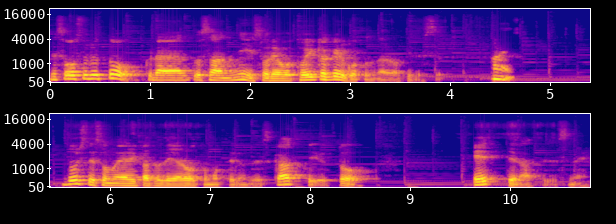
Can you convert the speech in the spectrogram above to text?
で、そうすると、クライアントさんにそれを問いかけることになるわけです。はい。どうしてそのやり方でやろうと思ってるんですか？っていうと、え？ってなってですね。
